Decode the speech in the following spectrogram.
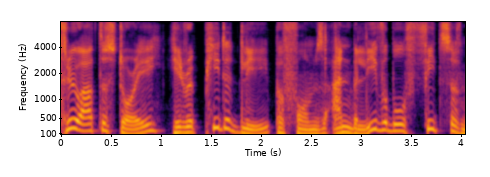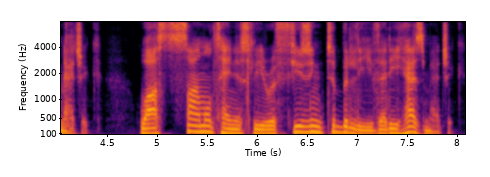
Throughout the story, he repeatedly performs unbelievable feats of magic whilst simultaneously refusing to believe that he has magic.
